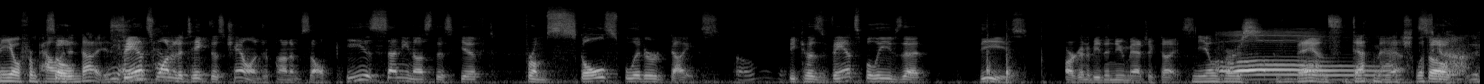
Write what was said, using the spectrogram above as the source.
Neil from Paladin so Dice. Vance wanted to take this challenge upon himself. He is sending us this gift from Skull Splitter Dice Oh. Because Vance believes that these are going to be the new magic dice. Neil versus Oh. Vance deathmatch. Let's so go.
